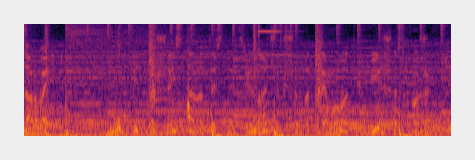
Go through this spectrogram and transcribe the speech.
Норвегія. Підпишись та натисни дзвіночок, щоб отримувати більше схожих відео.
